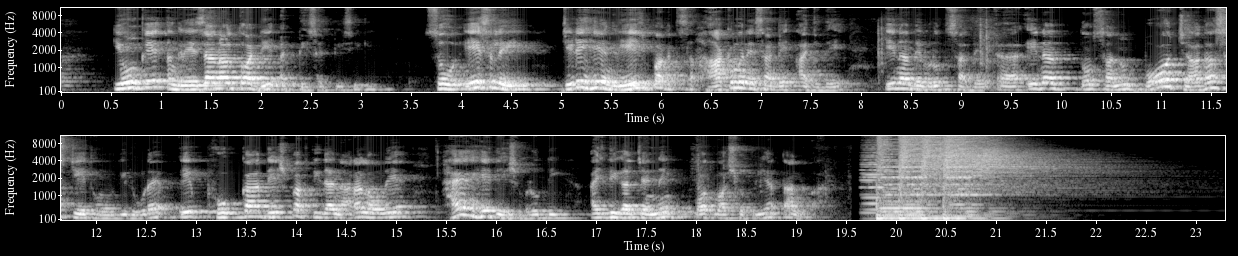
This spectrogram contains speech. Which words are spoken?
ਕਿਉਂਕਿ ਅੰਗਰੇਜ਼ਾਂ ਨਾਲ ਤੁਹਾਡੀ ਅੱਟੀ ਸੱਟੀ ਸੀਗੀ। ਸੋ ਇਸ ਲਈ ਜਿਹੜੇ ਇਹ ਅੰਗਰੇਜ਼ ਭਗਤ ਹਾਕਮ ਨੇ ਸਾਡੇ ਅੱਜ ਦੇ, ਇਹਨਾਂ ਦੇ ਵਿਰੁੱਧ ਸਾਡੇ ਇਹਨਾਂ ਤੋਂ ਸਾਨੂੰ ਬਹੁਤ ਜ਼ਿਆਦਾ ਸੁਚੇਤ ਹੋਣ ਦੀ ਲੋੜ ਹੈ। ਇਹ ਫੋਕਾ ਦੇਸ਼ ਭਗਤੀ ਦਾ ਨਾਰਾ ਲਾਉਂਦੇ ਆ। ਹੈ ਇਹ ਦੇਸ਼ ਵਿਰੋਧੀ। ਅੱਜ ਦੀ ਗੱਲ ਚ ਇੰਨਾ ਬਹੁਤ ਬਹੁਤ ਸ਼ੁਕਰੀਆ। ਧੰਨਵਾਦ।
